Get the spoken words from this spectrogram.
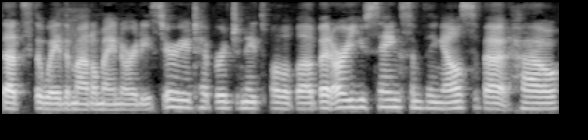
that's the way the model minority stereotype originates, blah blah blah. But are you saying something else about how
